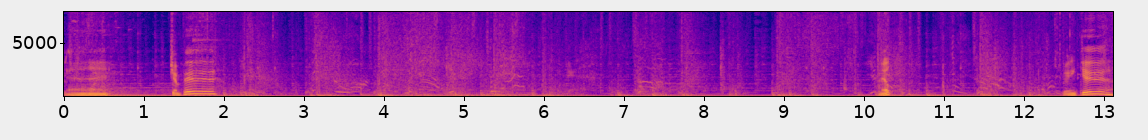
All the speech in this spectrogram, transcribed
Okay. Jumper. Nope. Thank you.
